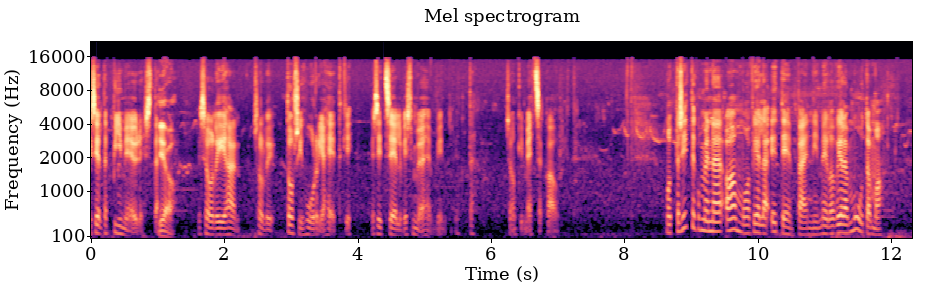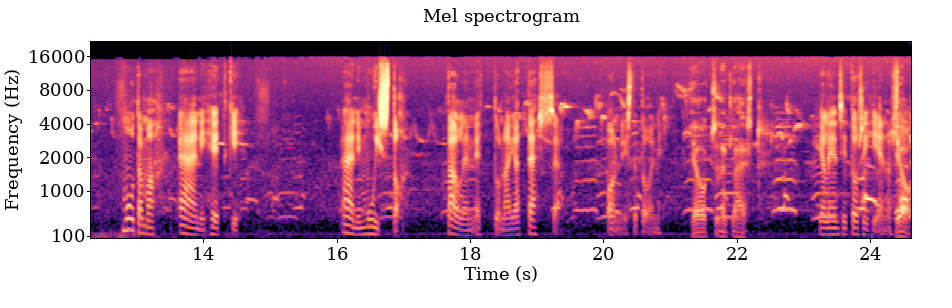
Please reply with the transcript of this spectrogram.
sieltä pimeydestä. Joo. Ja se oli ihan, se oli tosi hurja hetki. Ja sitten selvisi myöhemmin, että se onkin metsäkaurit. Mutta sitten kun mennään aamua vielä eteenpäin, niin meillä on vielä muutama, muutama äänihetki, äänimuisto tallennettuna. Ja tässä on niistä toinen. Ja oot sen nyt lähestynyt. Ja lensi tosi hienosti Joo.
